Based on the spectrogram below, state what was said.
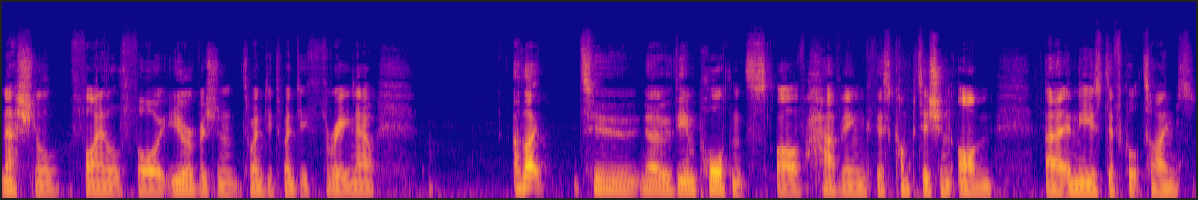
national final for Eurovision 2023. Now, I'd like to know the importance of having this competition on uh, in these difficult times.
